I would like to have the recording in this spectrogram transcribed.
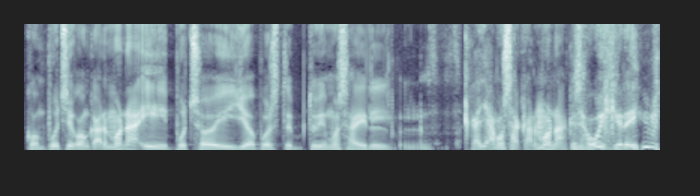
con Pucho y con Carmona y Pucho y yo pues tu- tuvimos ahí, el- callamos a Carmona, que es algo increíble,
